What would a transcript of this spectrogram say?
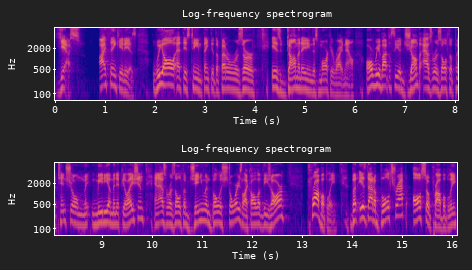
Yes. I think it is. We all at this team think that the Federal Reserve is dominating this market right now. Are we about to see a jump as a result of potential media manipulation and as a result of genuine bullish stories like all of these are? Probably. But is that a bull trap? Also, probably.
